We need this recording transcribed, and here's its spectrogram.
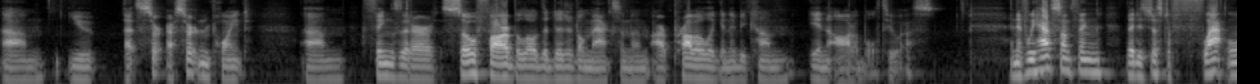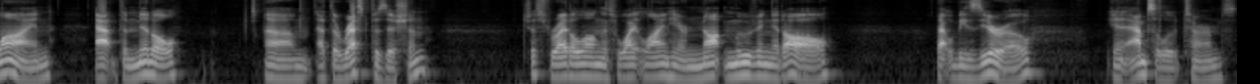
Um, you at cer a certain point, um, things that are so far below the digital maximum are probably going to become inaudible to us. And if we have something that is just a flat line at the middle, um, at the rest position, just right along this white line here, not moving at all, that would be zero in absolute terms,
